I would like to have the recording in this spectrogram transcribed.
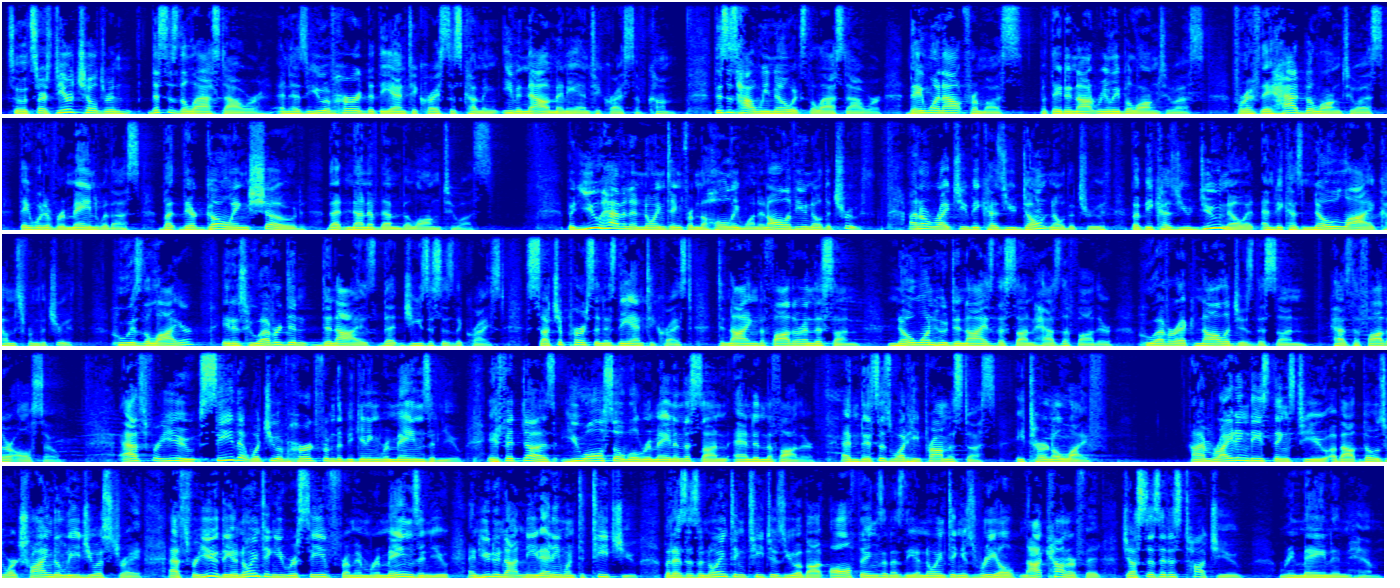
So it starts Dear children, this is the last hour, and as you have heard that the Antichrist is coming, even now many Antichrists have come. This is how we know it's the last hour. They went out from us, but they did not really belong to us. For if they had belonged to us, they would have remained with us, but their going showed that none of them belonged to us. But you have an anointing from the Holy One, and all of you know the truth. I don't write to you because you don't know the truth, but because you do know it, and because no lie comes from the truth. Who is the liar? It is whoever de- denies that Jesus is the Christ. Such a person is the Antichrist, denying the Father and the Son. No one who denies the Son has the Father. Whoever acknowledges the Son has the Father also. As for you, see that what you have heard from the beginning remains in you. If it does, you also will remain in the Son and in the Father. And this is what he promised us eternal life. I'm writing these things to you about those who are trying to lead you astray. As for you, the anointing you received from him remains in you, and you do not need anyone to teach you. But as his anointing teaches you about all things, and as the anointing is real, not counterfeit, just as it has taught you, remain in him.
